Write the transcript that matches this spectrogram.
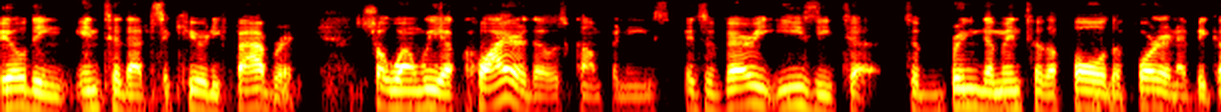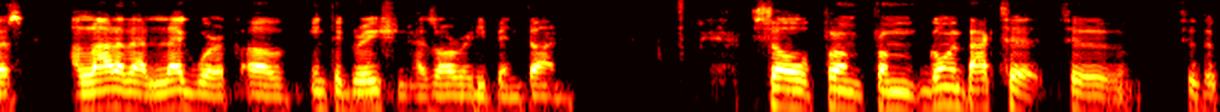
building into that security fabric. So when we acquire those companies, it's very easy to to bring them into the fold of Fortinet because a lot of that legwork of integration has already been done. So from from going back to to to the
